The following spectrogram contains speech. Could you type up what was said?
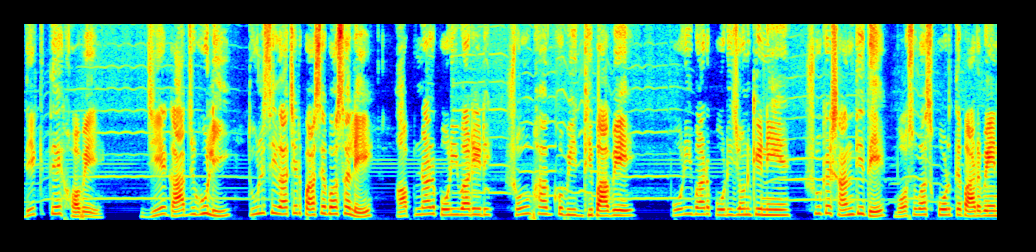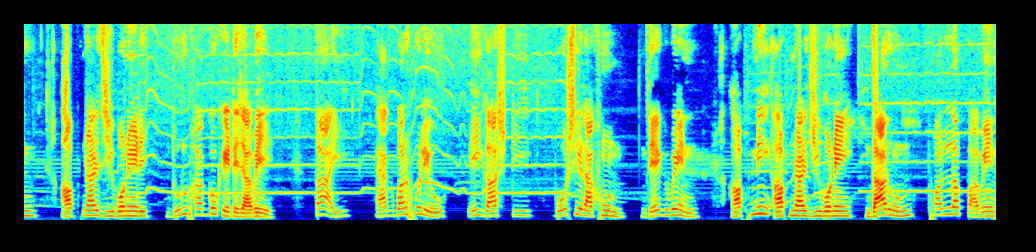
দেখতে হবে। যে গাছগুলি তুলসী গাছের পাশে বসালে আপনার পরিবারের সৌভাগ্য বৃদ্ধি পাবে। পরিবার পরিজনকে নিয়ে সুখে শান্তিতে বসবাস করতে পারবেন। আপনার জীবনের দুর্ভাগ্য কেটে যাবে। তাই একবার হলেও এই গাছটি বসিয়ে রাখুন। দেখবেন আপনি আপনার জীবনে দারুণ ফল লাভ পাবেন।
